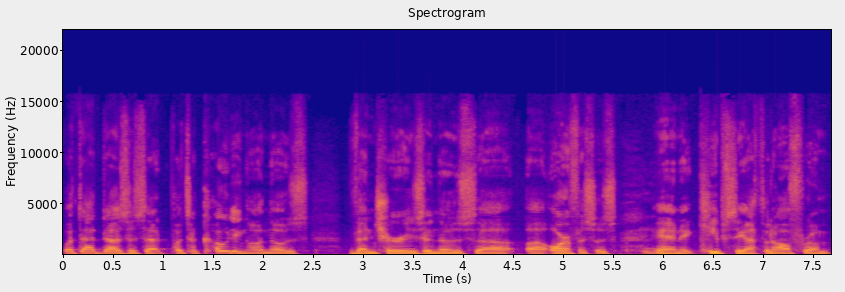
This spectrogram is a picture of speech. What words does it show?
What that does is that puts a coating on those venturis and those uh, uh, orifices, and it keeps the ethanol from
